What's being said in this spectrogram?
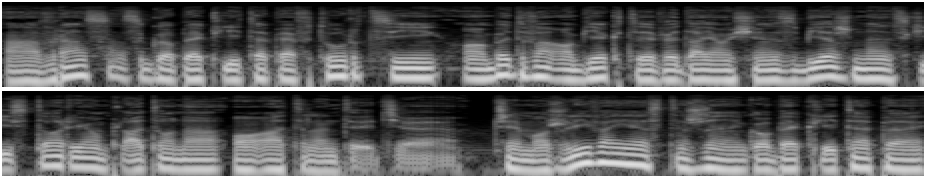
a wraz z Gobekli Tepe w Turcji obydwa obiekty wydają się zbieżne z historią Platona o Atlantydzie. Czy możliwe jest, że Gobekli Tepe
